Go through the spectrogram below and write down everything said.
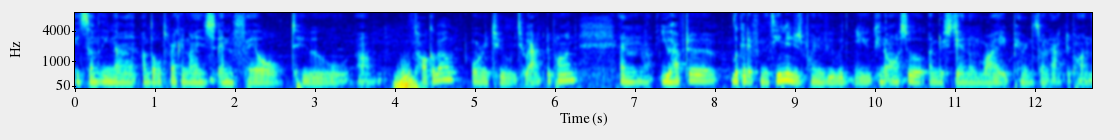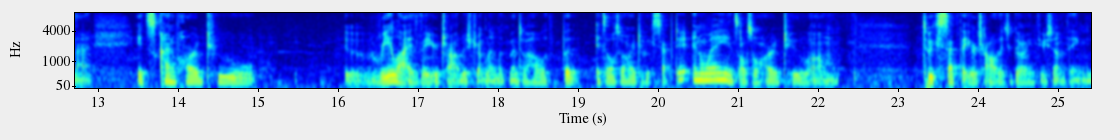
it's something that adults recognize and fail to um, talk about or to, to act upon. And you have to look at it from the teenager's point of view, but you can also understand on why parents don't act upon that. It's kind of hard to uh, realize that your child is struggling with mental health, but it's also hard to accept it in a way. It's also hard to um, to accept that your child is going through something,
